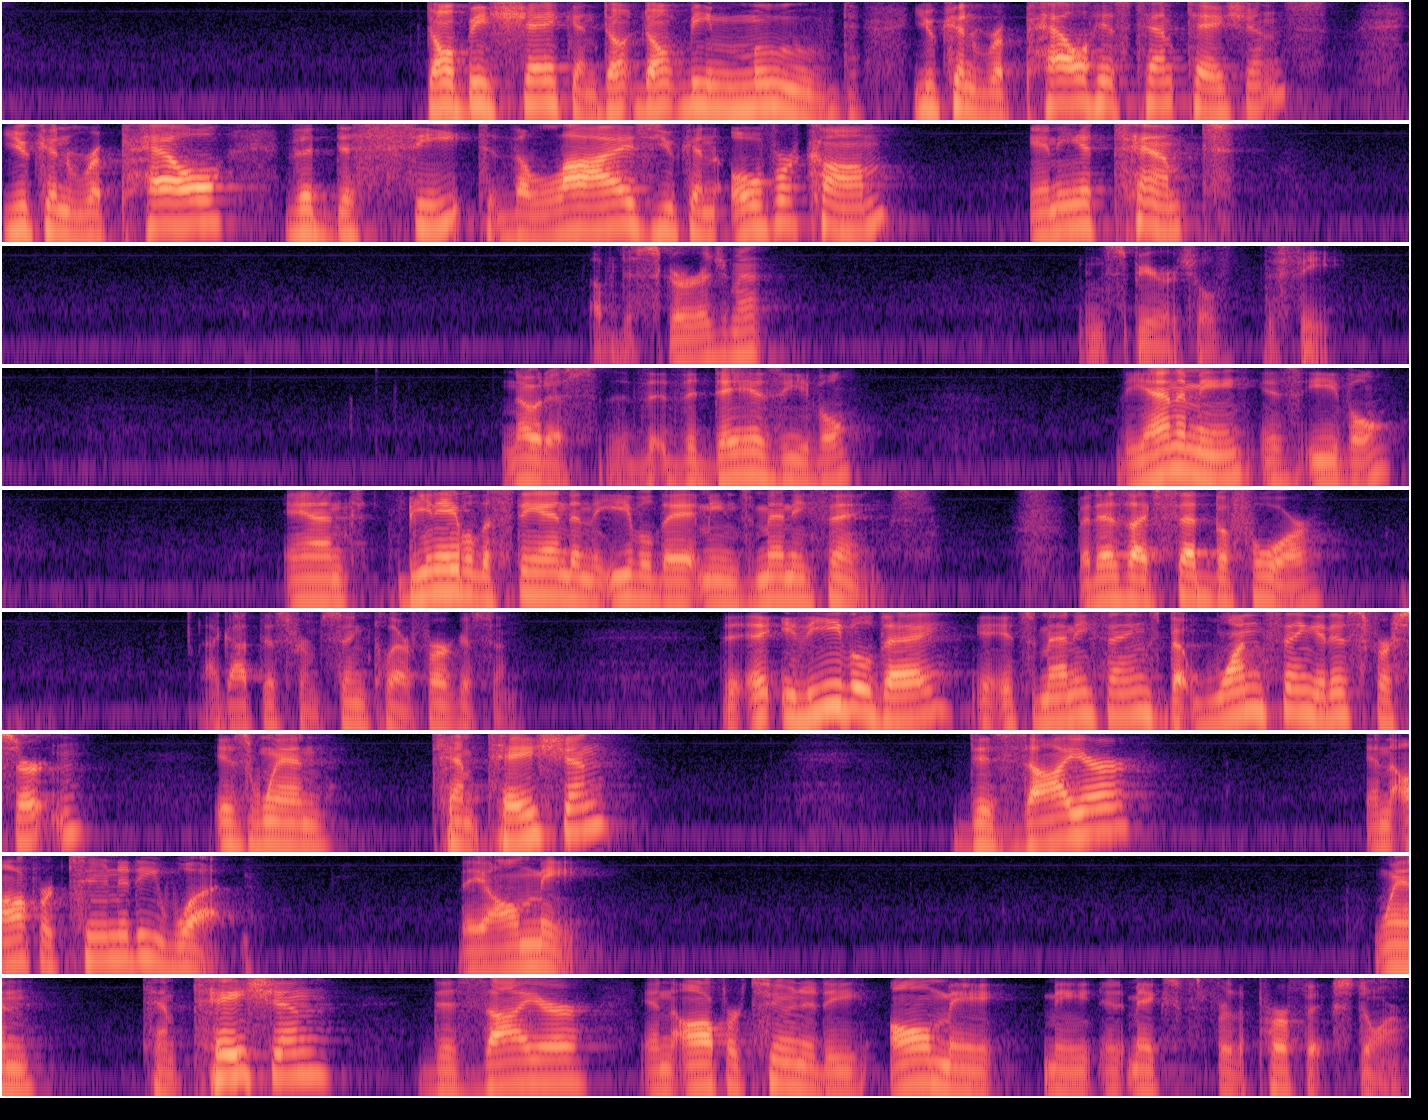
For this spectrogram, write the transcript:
Don't be shaken. Don't, don't be moved. You can repel his temptations. You can repel the deceit, the lies. You can overcome any attempt of discouragement and spiritual defeat. Notice the, the day is evil, the enemy is evil, and being able to stand in the evil day, it means many things. But as I've said before, I got this from Sinclair Ferguson. The, eh, the evil day, it's many things, but one thing it is for certain is when temptation, desire, and opportunity, what? They all meet. When temptation, desire, and opportunity all meet, meet it makes for the perfect storm.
